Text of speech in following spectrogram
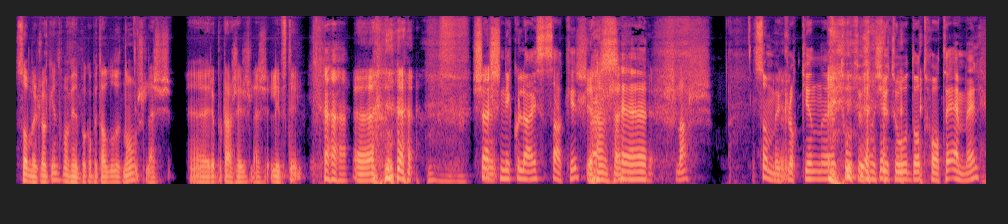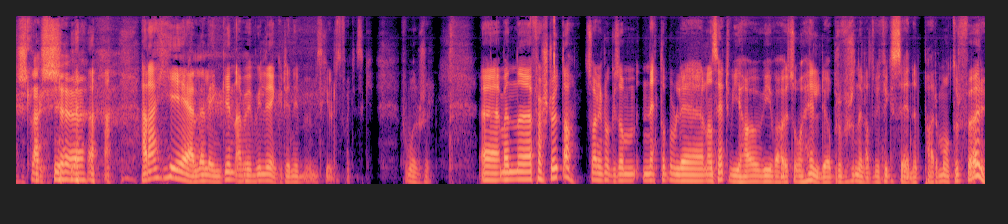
sommerklokken, som man finner på kapital.no, slash eh, reportasjer slash livsstil. Eh, Slash Nikolais saker, slash ja, slash sommerklokken eh, 2022.html, slash eh, Her er hele linken. Nei, vi, lenker til den i beskrivelsen, faktisk. For moro skyld. Eh, men eh, først ut, da, så er det en klokke som nettopp ble lansert. Vi, har, vi var jo så heldige og profesjonelle at vi fikk se den et par måneder før.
